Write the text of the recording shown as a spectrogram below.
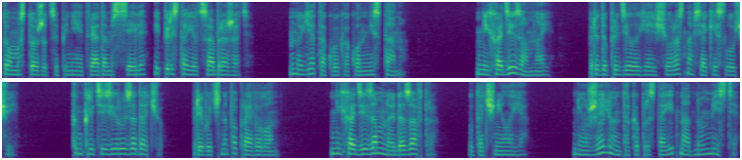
Томас тоже цепенеет рядом с Селе и перестает соображать. Но я такой, как он, не стану. «Не ходи за мной», — предупредила я еще раз на всякий случай. «Конкретизируй задачу», — привычно поправил он. «Не ходи за мной до завтра», — уточнила я. Неужели он так и простоит на одном месте?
